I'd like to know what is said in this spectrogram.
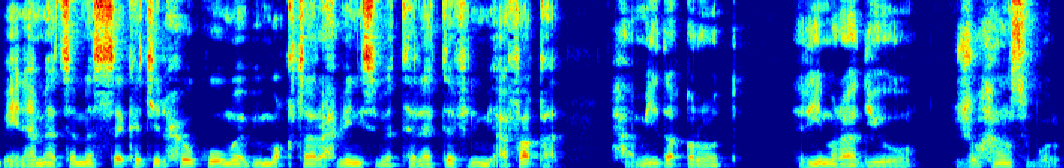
بينما تمسكت الحكومة بمقترح بنسبة 3% فقط. حميد قروط ريم راديو جوهانسبورغ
